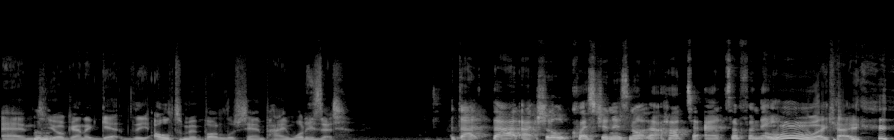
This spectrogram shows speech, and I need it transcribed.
and Mm-hmm. you're going to get the ultimate bottle of champagne, what is it? That that actual question is not that hard to answer for me. Oh, okay.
